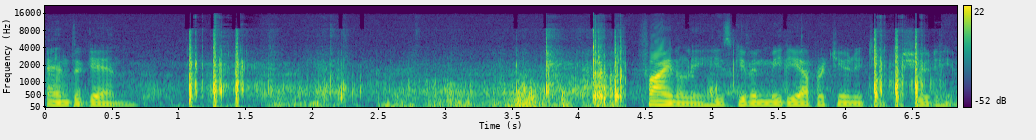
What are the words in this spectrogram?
and again. Finally, he's given me the opportunity to shoot him.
